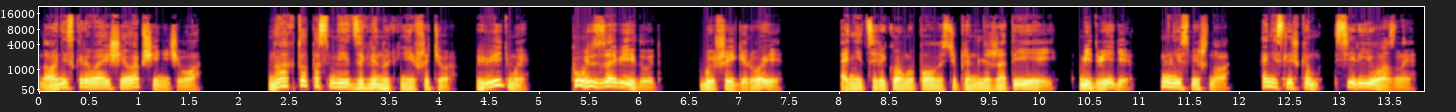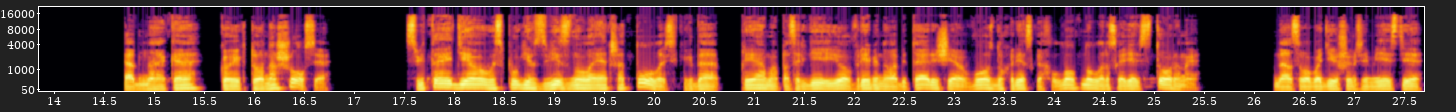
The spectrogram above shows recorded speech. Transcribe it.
но не скрывающее вообще ничего. Ну а кто посмеет заглянуть к ней в шатер? Ведьмы? Пусть завидуют. Бывшие герои? Они целиком и полностью принадлежат ей. Медведи? Не смешно. Они слишком серьезны. Однако кое-кто нашелся. Святая дева в испуге взвизгнула и отшатнулась, когда Прямо посреди ее временного обиталища воздух резко хлопнул, расходясь в стороны. На освободившемся месте,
